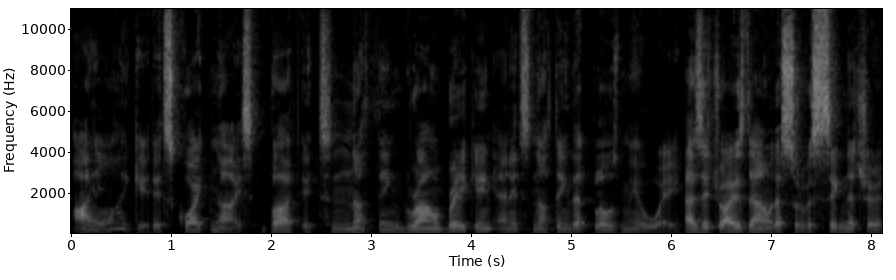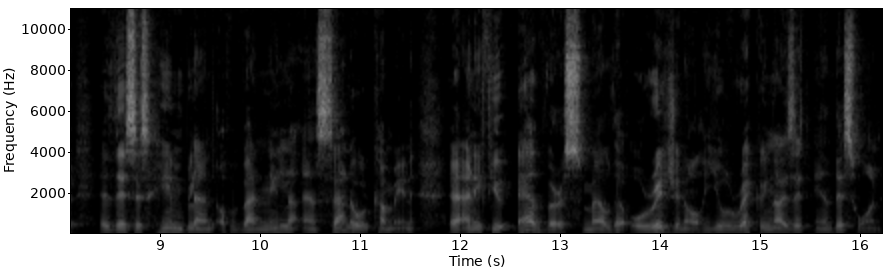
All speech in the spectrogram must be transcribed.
I like it, it's quite nice, but it's nothing groundbreaking and it's nothing that blows me away. As it dries down, that's sort of a signature, this is him blend of vanilla and sandalwood come in. Uh, and if you ever smell the original, you'll recognize it in this one.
